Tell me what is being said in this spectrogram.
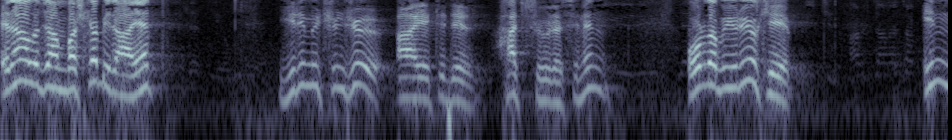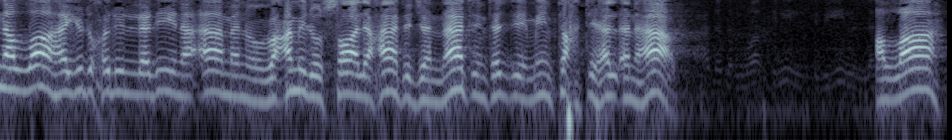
Ele alacağım başka bir ayet 23. ayetidir Hac suresinin. Orada buyuruyor ki İnna Allah yudhulullezine amenu ve amilu salihati cennetin tecri min tahtiha'l enhar. Allah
